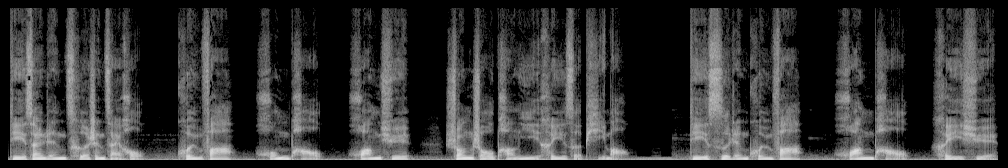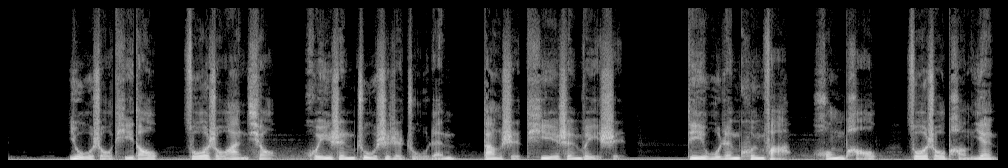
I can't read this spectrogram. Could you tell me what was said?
第三人侧身在后，昆发，红袍，黄靴，双手捧一黑色皮帽。第四人昆发，黄袍，黑靴。右手提刀，左手按鞘，回身注视着主人，当是贴身卫士。第五人昆发红袍，左手捧砚，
